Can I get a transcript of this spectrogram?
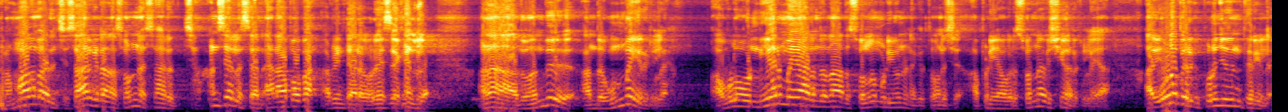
பிரமாதமா இருந்துச்சு. சார் கிட்ட நான் சொன்னேன் சார் சான்ஸே இல்லை சார். நான் பாப்பா அப்படின்ட்டாரு ஒரே செகண்ட்ல ஆனா அது வந்து அந்த உண்மை இருக்குல்ல. அவ்வளோ நேர்மையா இருந்ததா அதை சொல்ல முடியும்னு எனக்கு தோணுச்சு. அப்படி அவர் சொன்ன விஷயம் இருக்கு இல்லையா? அது எவ்வளவு பேருக்கு புரிஞ்சுதுன்னு தெரியல.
